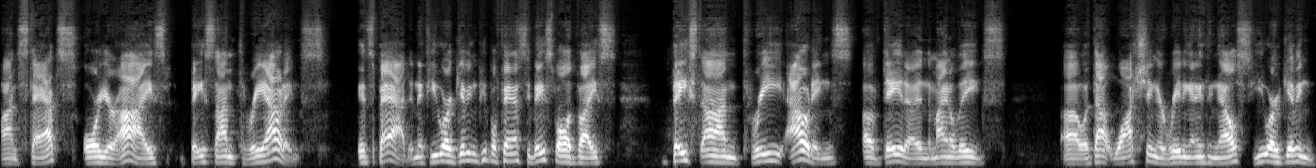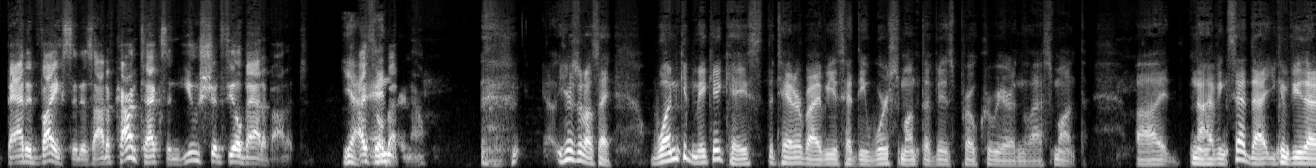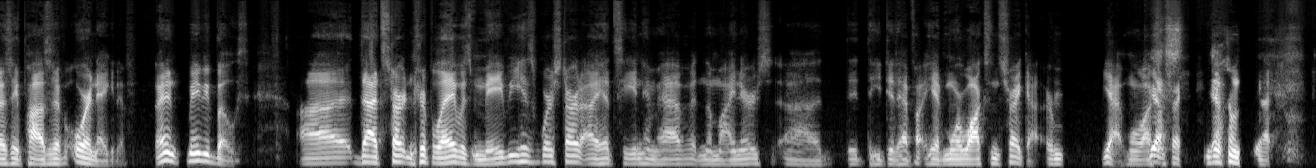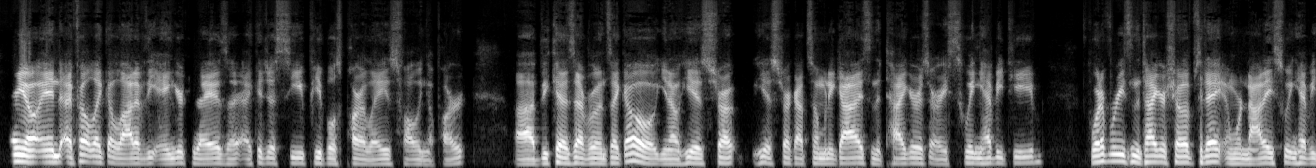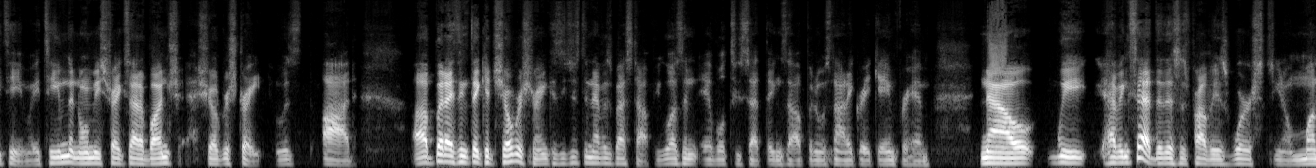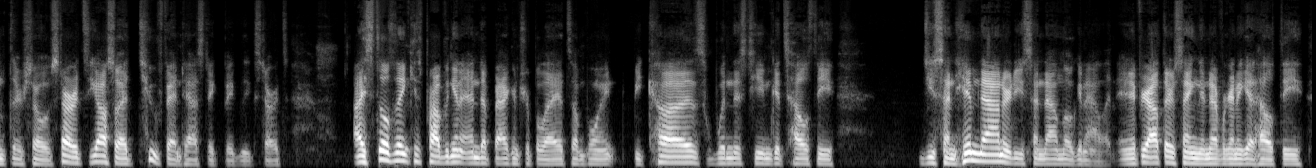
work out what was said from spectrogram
on stats or your eyes based on three outings. It's bad. And if you are giving people fantasy baseball advice based on three outings of data in the minor leagues uh, without watching or reading anything else, you are giving bad advice. It is out of context, and you should feel bad about it. Yeah, I feel better now. Here's what I'll say: one could make a case that Tanner Bibee has had the worst month of his pro career in the last month. Uh, now, having said that, you can view that as a positive or a negative, and maybe both. Uh, that start in AAA was maybe his worst start I had seen him have in the minors. Uh, it, he did have he had more walks and strikeout, or yeah, more walks yes. and strikeout. Yeah. Just don't see that. And, you know, and I felt like a lot of the anger today is I, I could just see people's parlays falling apart uh, because everyone's like, oh, you know, he has struck he has struck out so many guys, and the Tigers are a swing heavy team. For whatever reason, the Tigers showed up today, and we're not a swing heavy team. A team that normally strikes out a bunch showed restraint. It was odd. Uh, but I think they could show restraint because he just didn't have his best stuff. He wasn't able to set things up, and it was not a great game for him. Now, we having said that this is probably his worst, you know, month or so of starts. He also had two fantastic big league starts. I still think he's probably going to end up back in AAA at some point because when this team gets healthy, do you send him down or do you send down Logan Allen? And if you're out there saying they're never going to get healthy,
